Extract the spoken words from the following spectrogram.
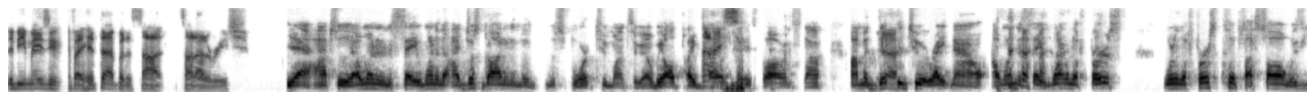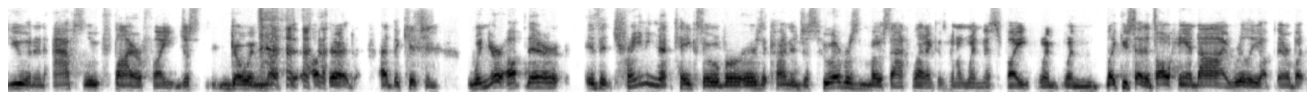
it'd be amazing if I hit that, but it's not it's not out of reach. Yeah, absolutely. I wanted to say one of the I just got into the, the sport two months ago. We all played college nice. baseball and stuff. I'm addicted yeah. to it right now. I wanted to say one of the first one of the first clips I saw was you in an absolute firefight, just going nuts up there at, at the kitchen when you're up there, is it training that takes over, or is it kind of just whoever's most athletic is going to win this fight? When, when, like you said, it's all hand eye really up there. But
